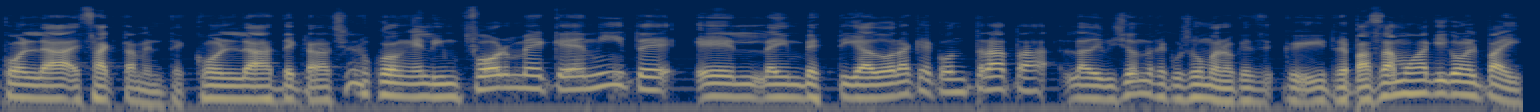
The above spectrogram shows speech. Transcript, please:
con la, exactamente, con las declaraciones, con el informe que emite la investigadora que contrata la División de Recursos Humanos, que, repasamos aquí con el país.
